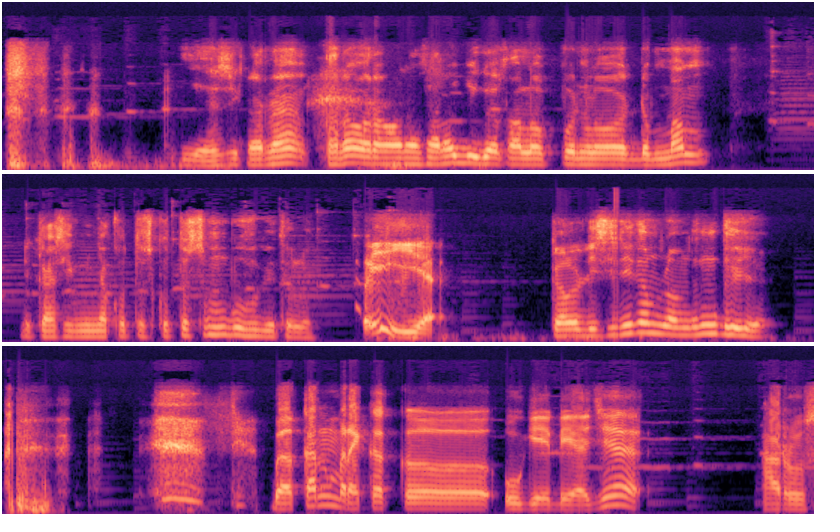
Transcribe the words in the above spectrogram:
Iya sih karena karena orang-orang sana juga kalaupun lo demam dikasih minyak kutus-kutus sembuh gitu loh. Oh, iya, Kalau di sini kan belum tentu ya. bahkan mereka ke UGD aja harus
